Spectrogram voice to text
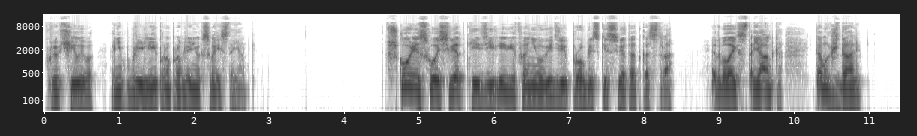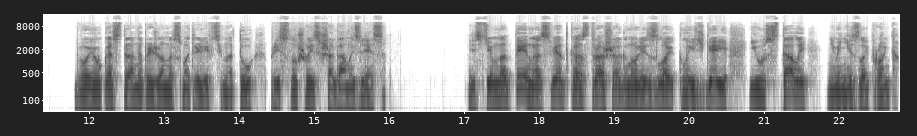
включил его, они побрели по направлению к своей стоянке. Вскоре сквозь ветки и деревьев они увидели проблески света от костра. Это была их стоянка, и там их ждали. Двое у костра напряженно смотрели в темноту, прислушиваясь к шагам из леса. Из темноты на свет костра шагнули злой Клыч Герри и усталый, не менее злой Пронька.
